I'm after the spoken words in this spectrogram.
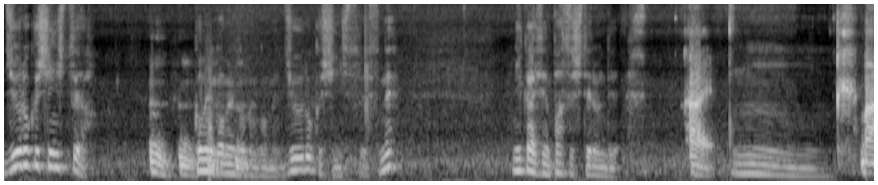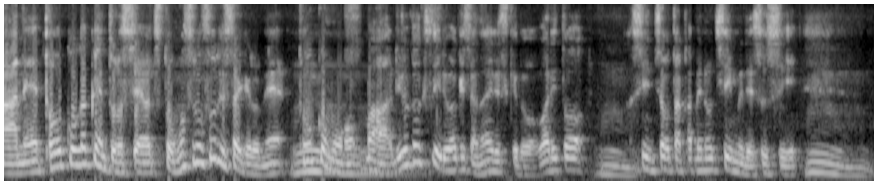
16進出や。うんうんごめんごめんごめんごめん。16進出ですね。2回戦パスしてるんで。うはい。ーん。まあね、東光学園との試合はちょっと面白そうでしたけどね、東光もうんまあ留学生いるわけじゃないですけど、割とうん。身長高めのチームですし、うん。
